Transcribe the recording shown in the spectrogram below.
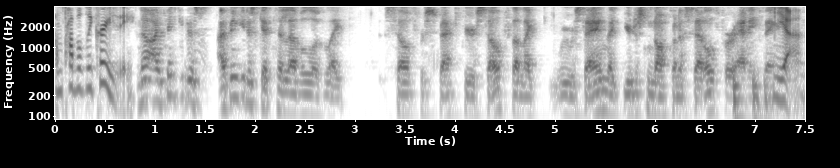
I'm probably crazy. No, I think you just. I think you just get to a level of like self respect for yourself that, like we were saying, like you're just not going to settle for anything. Yeah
